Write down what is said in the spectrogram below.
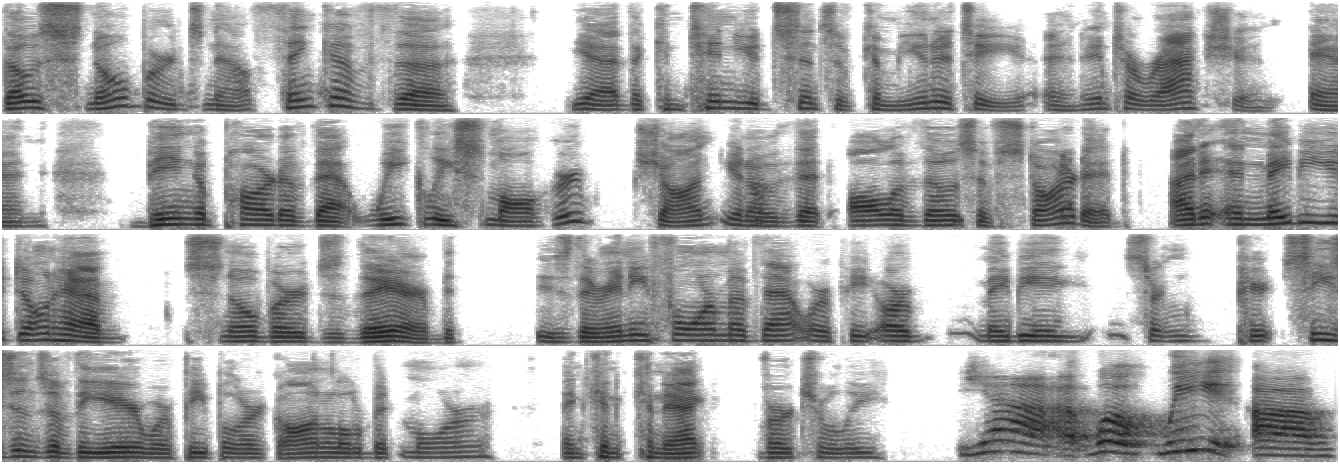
Those snowbirds now think of the yeah the continued sense of community and interaction and being a part of that weekly small group Shawn you know that all of those have started. I, and maybe you don't have snowbirds there but is there any form of that where people or maybe certain seasons of the year where people are gone a little bit more and can connect virtually? Yeah, well, we um,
